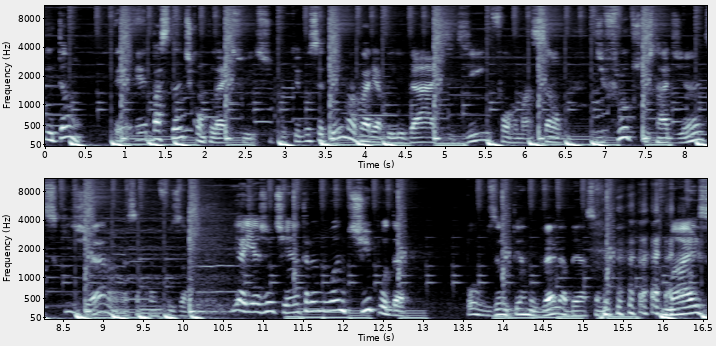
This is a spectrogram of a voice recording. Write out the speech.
Então, é, é, bastante complexo isso, porque você tem uma variabilidade de informação de fluxos radiantes que geram essa confusão. E aí a gente entra no antípoda Pô, usando o termo velho beça, né? Mas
